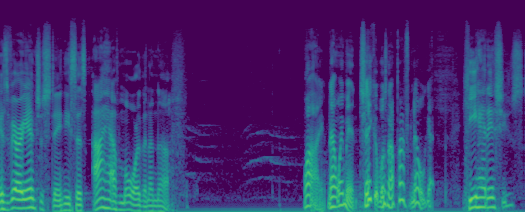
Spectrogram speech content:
is very interesting. He says, I have more than enough. Why? Now, wait a minute. Jacob was not perfect. No, he had issues.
